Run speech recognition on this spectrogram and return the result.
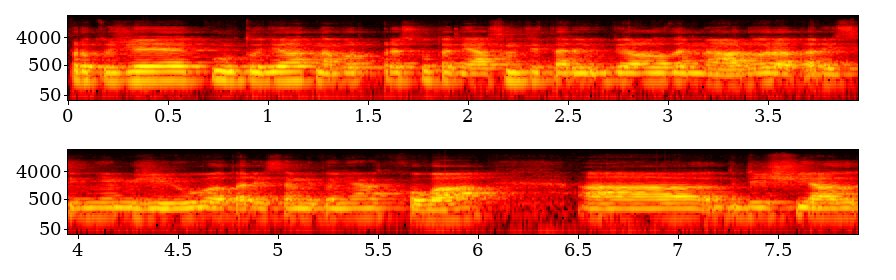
protože je cool to dělat na WordPressu, tak já jsem si tady udělal ten nádor a tady si v něm žiju a tady se mi to nějak chová. A když já,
